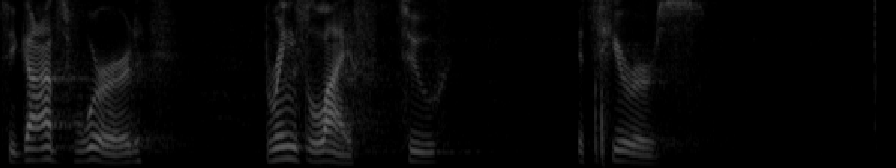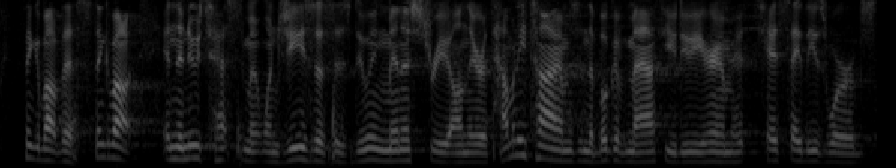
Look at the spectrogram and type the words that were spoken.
See, God's word brings life to its hearers. Think about this. Think about in the New Testament when Jesus is doing ministry on the earth. How many times in the book of Matthew do you hear him say these words?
